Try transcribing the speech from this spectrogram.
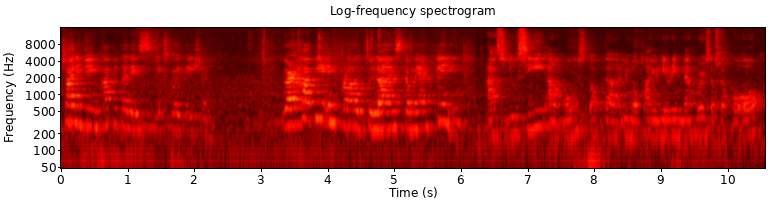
challenging capitalist exploitation. We are happy and proud to launch Damayan Clinic, As you see, uh, most of the you know pioneering members of the co-op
